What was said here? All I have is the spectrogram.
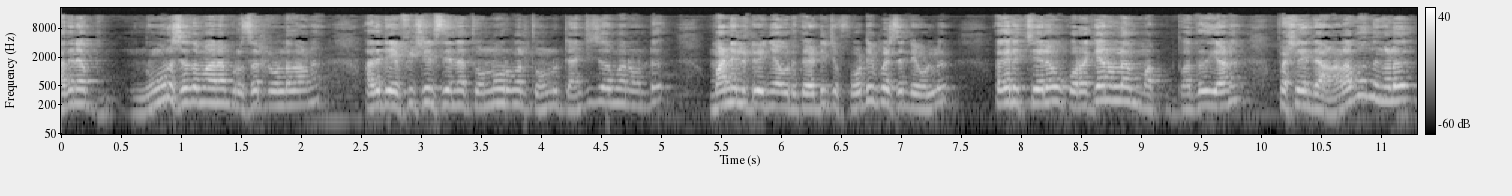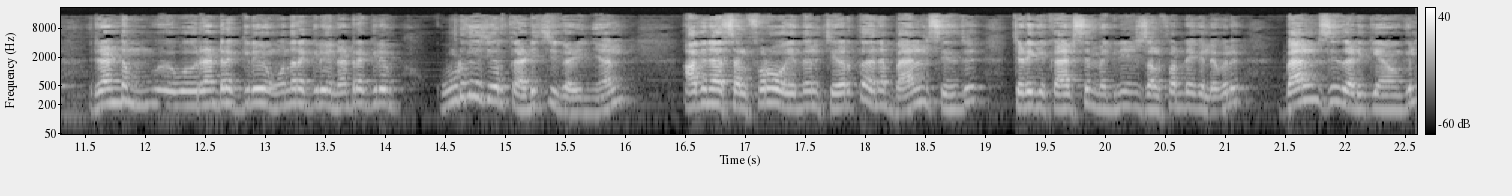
അതിന് നൂറ് ശതമാനം റിസൾട്ട് ഉള്ളതാണ്. അതിന്റെ എഫിഷ്യൻസി തന്നെ തൊണ്ണൂറ് മുതൽ തൊണ്ണൂറ്റഞ്ച് ശതമാനം ഉണ്ട്. മണ്ണിലിട്ട് കഴിഞ്ഞാൽ ഒരു തേർട്ടി ടു ഫോർട്ടി പെർസെന്റേ ഉള്ളൂ. അങ്ങനെ ചെലവ് കുറയ്ക്കാനുള്ള പദ്ധതിയാണ്. പക്ഷെ ഇതിന്റെ അളവ് നിങ്ങൾ രണ്ട് രണ്ടര കിലോയും ഒന്നര കിലോയും രണ്ടര കിലോയും കൂടുതൽ ചേർത്ത് അടിച്ചു കഴിഞ്ഞാൽ അതിനെ സൾഫറോ എന്തെങ്കിലും ചേർത്ത് അതിനെ ബാലൻസ് ചെയ്തിട്ട് ചെടിക്ക് കാൽസ്യം മഗ്നീഷ്യം സൾഫറിന്റെ ലെവൽ ബാലൻസ് ചെയ്ത് അടിക്കുകയാണെങ്കിൽ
